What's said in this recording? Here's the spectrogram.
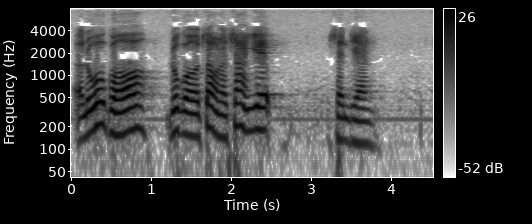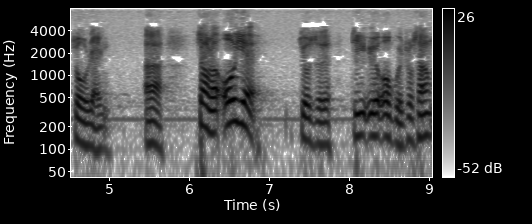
呃，如果如果造了善业，升天做人啊，造了恶业就是。地狱恶鬼畜生，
